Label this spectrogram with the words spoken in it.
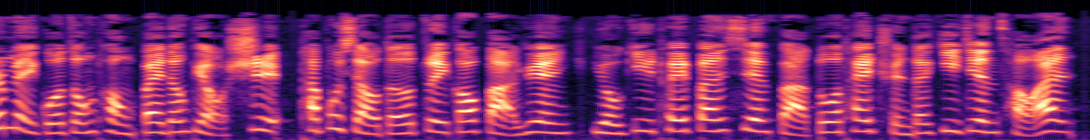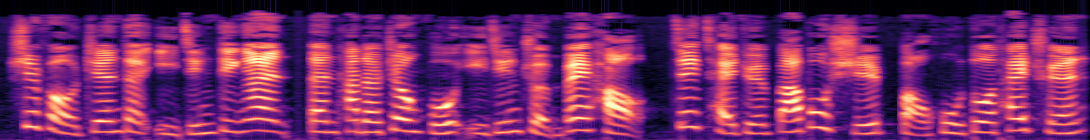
而美国总统拜登表示，他不晓得最高法院有意推翻宪法堕胎权的意见草案是否真的已经定案，但他的政府已经准备好在裁决发布时保护堕胎权。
